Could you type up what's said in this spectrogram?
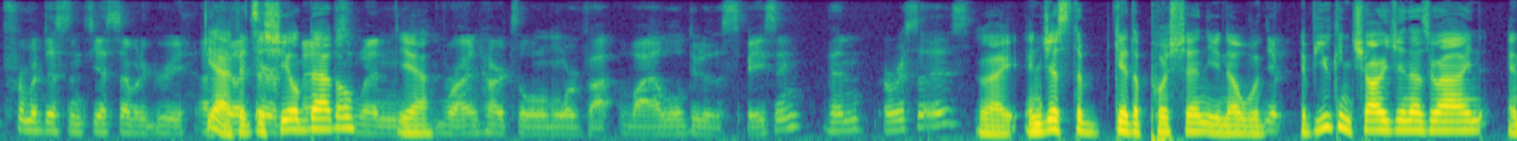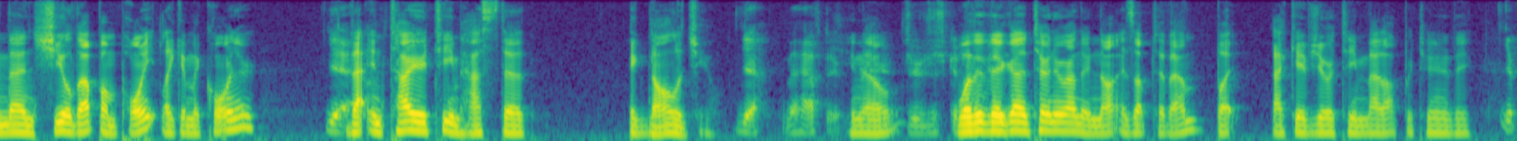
From a distance, yes, I would agree. I Yeah, feel if it's a shield battle, when yeah. Reinhardt's a little more vi- viable due to the spacing than Orisa is. right, and just to get a push in, you know, with Yep. if you can charge in as Ryan and then shield up on point, like in the corner, Yeah. that entire team has to acknowledge you. yeah, they have to. You know, you're, you're just gonna Whether they're going to turn around or not is up to them, but that gives your team that opportunity. Yep.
